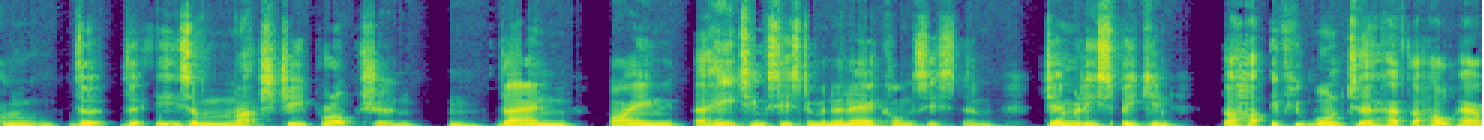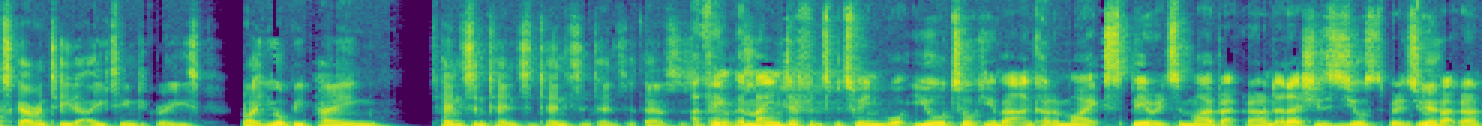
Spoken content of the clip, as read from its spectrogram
um, the the it is a much cheaper option Hmm. than buying a heating system and an aircon system. Generally speaking, the if you want to have the whole house guaranteed at 18 degrees, right, you'll be paying tens and tens and tens and tens of thousands. I think the main difference between what you're talking about and kind of my experience and my background, and actually this is your experience, your Yeah. background.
